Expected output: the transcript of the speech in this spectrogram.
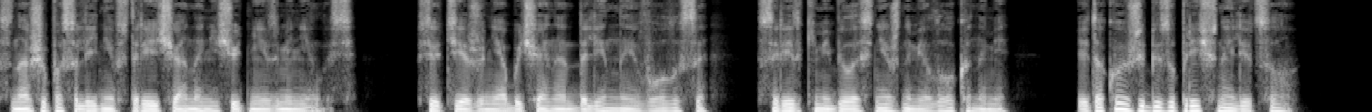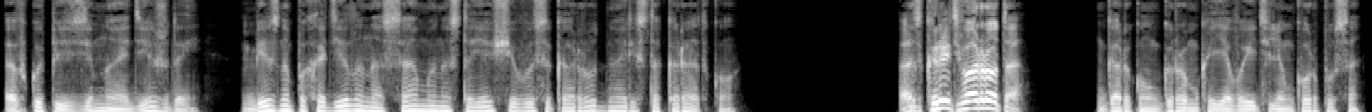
С нашей последней встречи она ничуть не изменилась. Все те же необычайно длинные волосы с редкими белоснежными локонами и такое же безупречное лицо, а вкупе с земной одеждой Бездна походила на самую настоящую высокородную аристократку. «Открыть ворота!» — гаркнул громко я воителем корпуса,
